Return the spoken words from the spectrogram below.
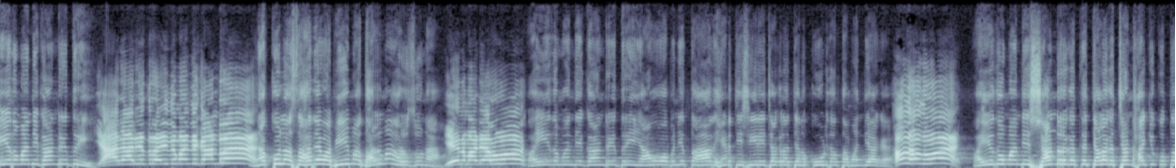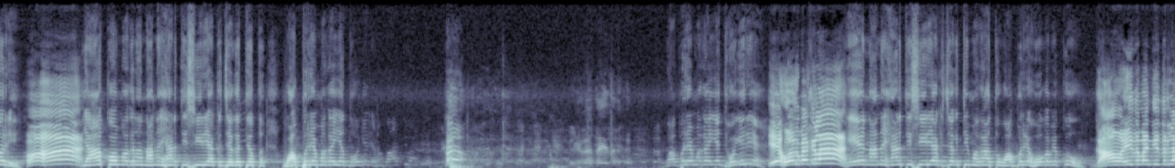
ಐದು ಮಂದಿ ಗಾಂಡ್ರಿದ್ರಿ. ಯಾರ್ಯಾರಿದ್ರ ಐದು ಮಂದಿ ಗಾಂಡ್ರ? ನಕುಲ ಸಹದೇವ ಭೀಮ ಧರ್ಮ ಅರ್ಜುನ. ಏನ್ ಮಾಡ್ಯಾರು? ಐದು ಮಂದಿ ಗಾಂಡ್ರಿದ್ರಿ ಯಾವ ಒಬ್ಬ ನಿತ್ತ ಆದ ಹೆಂಡತಿ ಸೀರಿ ಜಗಲತ್ತೆನ ಕೂಡಿದಂತ ಮಂದಿಯಾಗ. ಹೌದೌದು. ಐದು ಮಂದಿ ಶಾಂಡ್ರಗತ್ತೆ ತೆಳಗ ಚಂಡ್ ಹಾಕಿ ಕೂತವ್ರಿ. ಹಾ ಯಾಕೋ ಮಗನ ನನ್ನ ಹೆಂಡತಿ ಸೀರೆ ಯಾಕೆ ಜಗತ್ತಿ ಒಬ್ಬರೇ ಮಗ ಎದ್ದು ಹೋಗಿರಿ ಒಬ್ಬರೇ ಮಗ ಎದ್ದು ಹೋಗಿರಿ. ಏ ಹೋಗ್ಬೇಕಲ್ಲ? ಏ ನನ್ನ ಹೆಂಡತಿ ಸೀರೆ ಯಾಕೆ ಜಗತಿ ಮಗ ಆತು ಒಬ್ಬರೇ ಹೋಗಬೇಕು. ಗಾಂವ್ ಐದು ಮಂದಿ ಇದ್ರಲ್ಲ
